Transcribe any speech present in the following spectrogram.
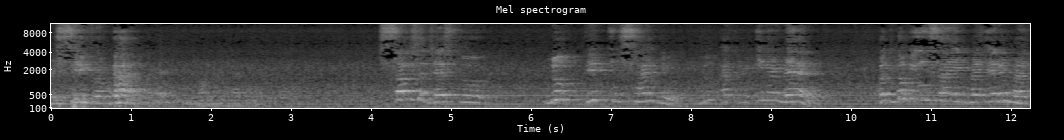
receive from God. Some suggest to look deep inside you, look at your inner man. But looking inside my inner man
